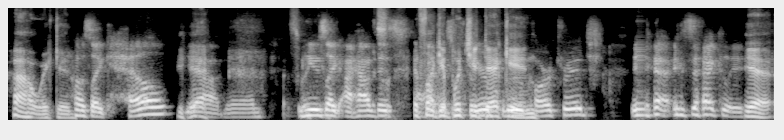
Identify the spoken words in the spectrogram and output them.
How wicked. I was like, hell yeah, yeah man. And he was like, I have this. It's, like you put your deck in cartridge. Yeah, exactly. Yeah.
